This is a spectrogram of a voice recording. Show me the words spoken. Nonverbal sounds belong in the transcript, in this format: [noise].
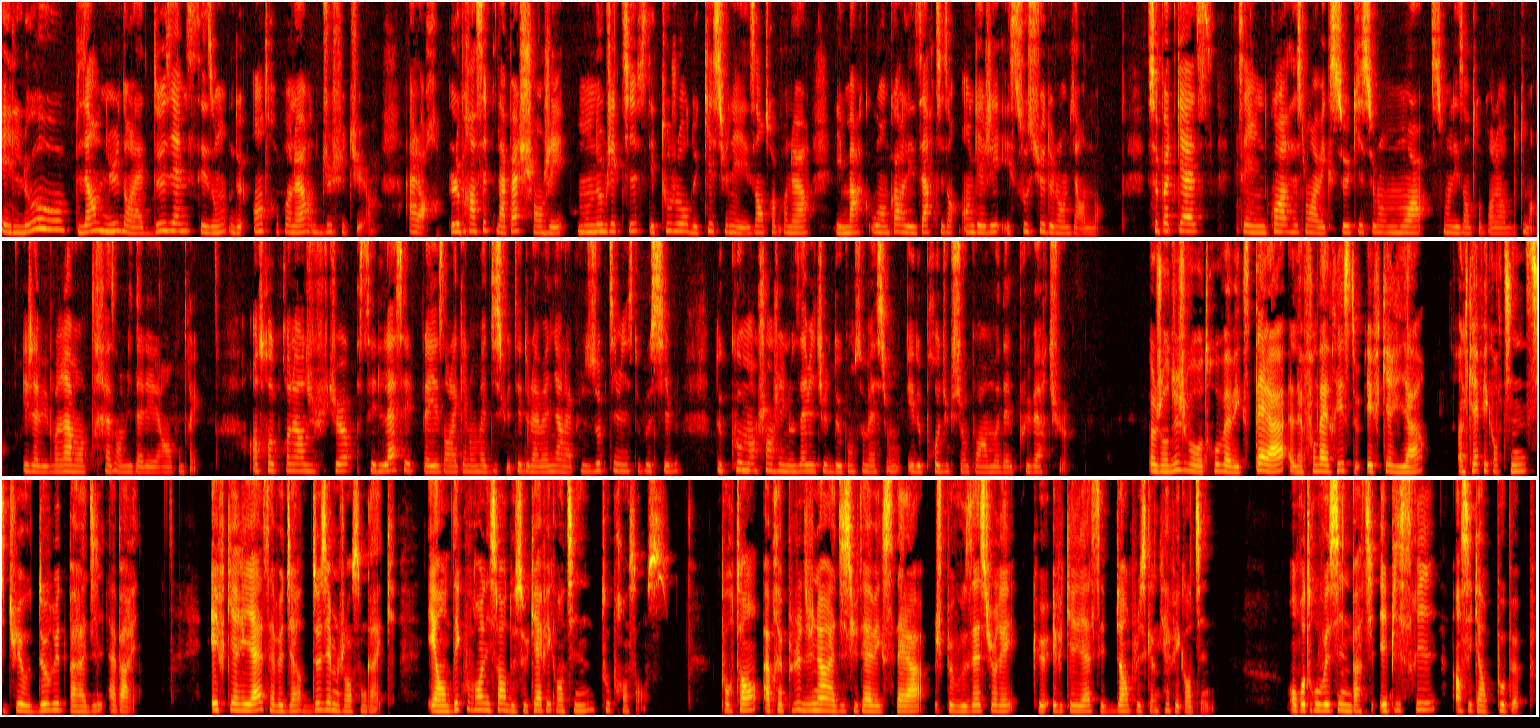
Hello, bienvenue dans la deuxième saison de Entrepreneurs du futur. Alors, le principe n'a pas changé. Mon objectif, c'est toujours de questionner les entrepreneurs, les marques ou encore les artisans engagés et soucieux de l'environnement. Ce podcast, c'est une conversation avec ceux qui, selon moi, sont les entrepreneurs de demain. Et j'avais vraiment très envie d'aller les rencontrer. Entrepreneurs du futur, c'est la safe place dans laquelle on va discuter de la manière la plus optimiste possible de comment changer nos habitudes de consommation et de production pour un modèle plus vertueux. Aujourd'hui, je vous retrouve avec Stella, la fondatrice de Efkeria, un café-cantine situé aux deux rues de Paradis à Paris. Efkeria, ça veut dire deuxième genre en grec. Et en découvrant l'histoire de ce café-cantine, tout prend sens. Pourtant, après plus d'une heure à discuter avec Stella, je peux vous assurer que Efkeria, c'est bien plus qu'un café-cantine. On retrouve aussi une partie épicerie ainsi qu'un pop-up.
